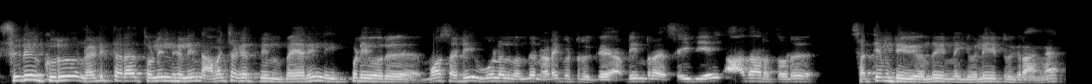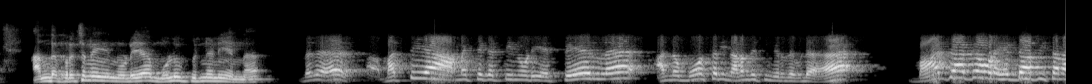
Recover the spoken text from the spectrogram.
சிறு குறு நடுத்தர தொழில்களின் அமைச்சகத்தின் பெயரில் இப்படி ஒரு மோசடி ஊழல் வந்து நடைபெற்றிருக்கு அப்படின்ற செய்தியை ஆதாரத்தோடு சத்யம் டிவி வந்து இன்னைக்கு வெளியிட்டு இருக்கிறாங்க அந்த பிரச்சனையினுடைய முழு பின்னணி என்ன? மத்திய அமைச்சகத்தினுடைய பேர்ல அந்த மோசடி நடந்துச்சுங்கிறத விட பாஜகவோட ஹெட் ஆபீஸான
